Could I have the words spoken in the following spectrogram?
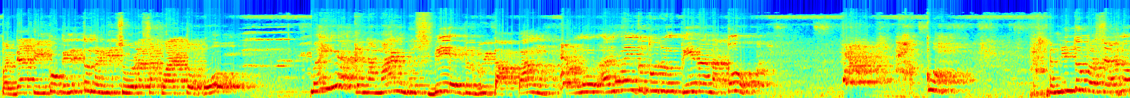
pagdating ko, ganito nang hitsura sa kwarto ko. Mahiya ka naman, Busby, idol boy tapang. Ano, ano yung tutulong pira na to? Ako, nandito pa sa ano?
